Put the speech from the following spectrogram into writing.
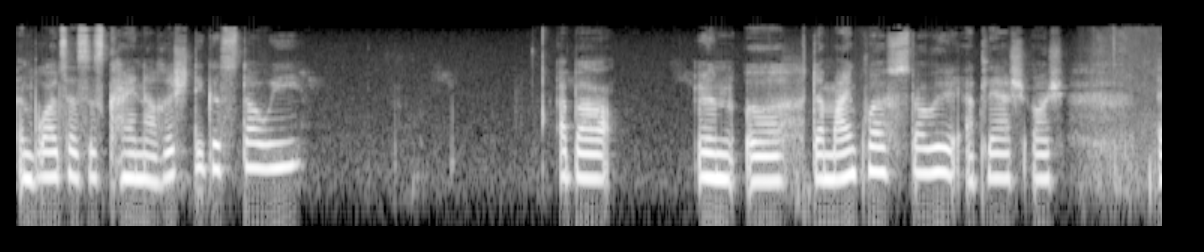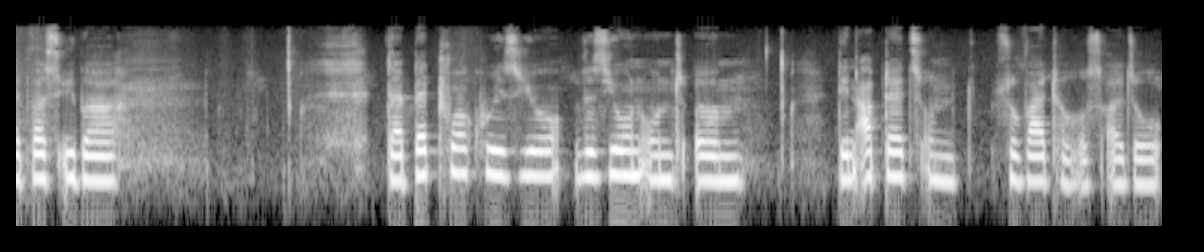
in Brawl Stars ist keine richtige Story. Aber in äh, der Minecraft Story erkläre ich euch etwas über der Bedrock Vision und ähm, den Updates und so weiteres. Also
